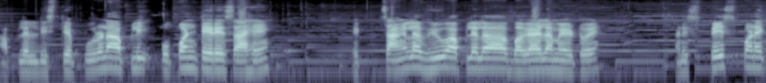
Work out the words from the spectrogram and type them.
आपल्याला दिसते पूर्ण आपली ओपन टेरेस आहे. एक चांगला व्ह्यू आपल्याला बघायला मिळतोय. आणि स्पेस पण एक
